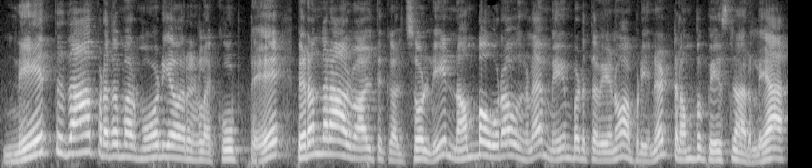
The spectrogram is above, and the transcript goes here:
நேற்று தான் பிரதமர் மோடி அவர்களை கூப்பிட்டு பிறந்தநாள் வாழ்த்துக்கள் சொல்லி நம்ம உறவுகளை மேம்படுத்த வேணும் அப்படின்னு ட்ரம்ப் பேசினார் இல்லையா?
